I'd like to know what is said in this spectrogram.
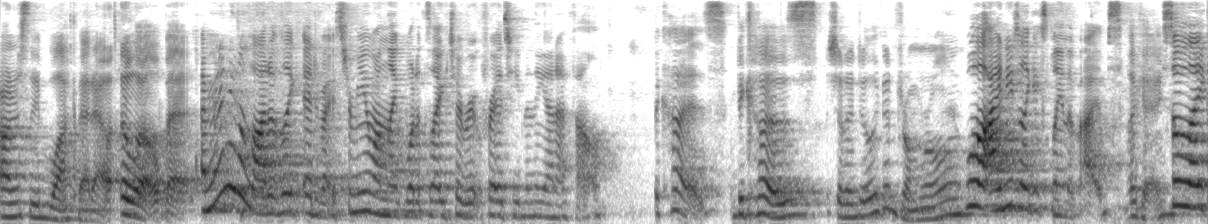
honestly block that out a little bit. I'm gonna need a lot of like advice from you on like what it's like to root for a team in the NFL because Because should I do like a drum roll? well, I need to like explain the vibes. Okay. So like,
